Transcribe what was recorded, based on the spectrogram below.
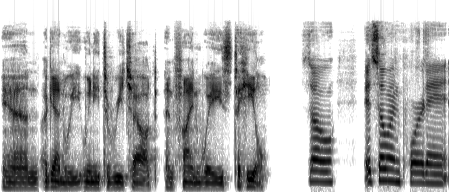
And again, we, we need to reach out and find ways to heal. So it's so important.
